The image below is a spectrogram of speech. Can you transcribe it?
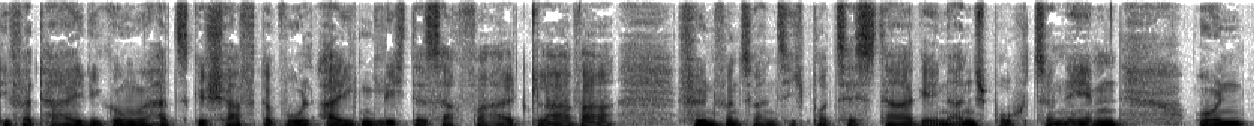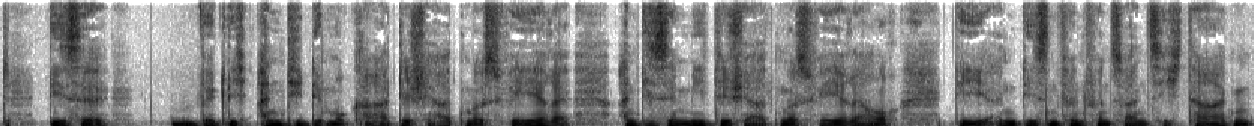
Die Verteidigung hat es geschafft, obwohl eigentlich der Sachverhalt klar war, 25 Prozesstage in Anspruch zu nehmen. Und diese wirklich antidemokratische Atmosphäre, antisemitische Atmosphäre auch, die in diesen 25 Tagen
